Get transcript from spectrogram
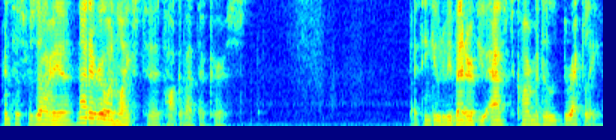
Princess Rosaria, not everyone likes to talk about their curse. I think it would be better if you asked Karma di- directly.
